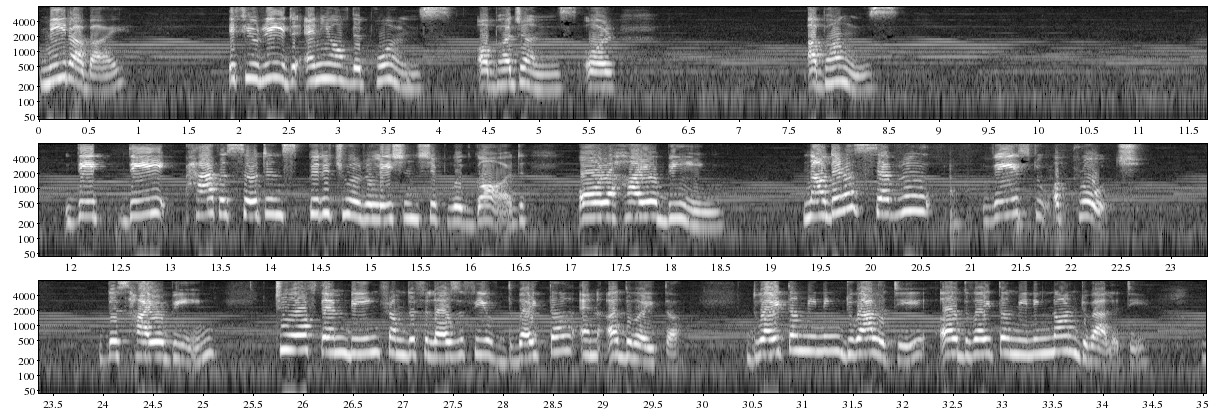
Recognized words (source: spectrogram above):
Mirabai, if you read any of their poems or bhajans or abhangs, they, they have a certain spiritual relationship with God or a higher being. Now, there are several ways to approach this higher being, two of them being from the philosophy of Dvaita and Advaita. Dvaita meaning duality, Advaita meaning non duality.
